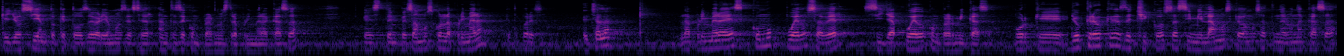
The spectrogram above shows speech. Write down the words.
que yo siento que todos deberíamos de hacer antes de comprar nuestra primera casa. Este, empezamos con la primera, ¿qué te parece? Échala. La primera es, ¿cómo puedo saber si ya puedo comprar mi casa? Porque yo creo que desde chicos asimilamos que vamos a tener una casa,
